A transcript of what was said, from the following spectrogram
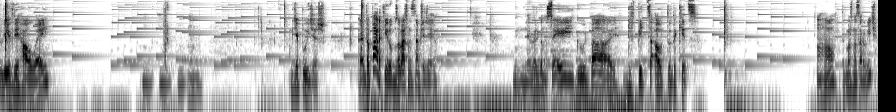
Leave the hallway. Mm, mm, mm. Gdzie pójdziesz? E, Do party room. Zobaczmy, co tam się dzieje. Never gonna say goodbye. Give pizza out to the kids. Aha, to można zarobić?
